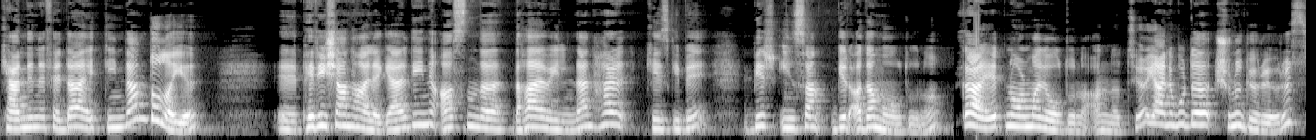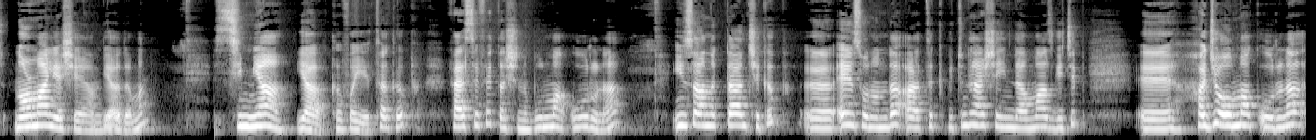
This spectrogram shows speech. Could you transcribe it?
kendini feda ettiğinden dolayı e, perişan hale geldiğini aslında daha evvelinden herkes gibi bir insan bir adam olduğunu gayet normal olduğunu anlatıyor. Yani burada şunu görüyoruz normal yaşayan bir adamın simyaya kafayı takıp felsefe taşını bulma uğruna insanlıktan çıkıp e, en sonunda artık bütün her şeyinden vazgeçip e, hacı olmak uğruna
